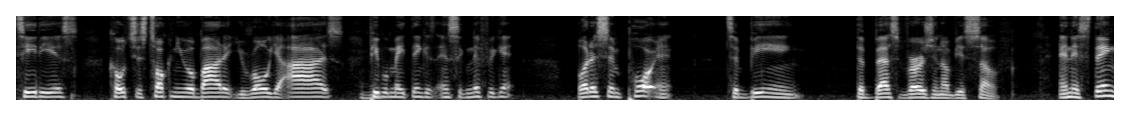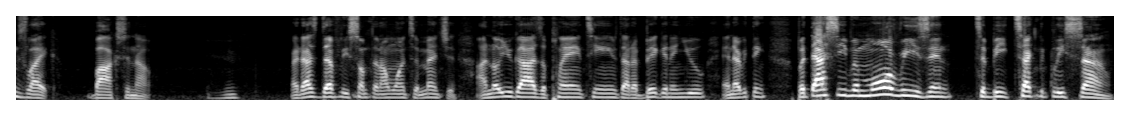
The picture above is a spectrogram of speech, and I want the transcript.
tedious. Coach is talking to you about it. You roll your eyes. People may think it's insignificant. But it's important to being the best version of yourself. And it's things like boxing out. Right, that's definitely something I want to mention. I know you guys are playing teams that are bigger than you and everything, but that's even more reason to be technically sound.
